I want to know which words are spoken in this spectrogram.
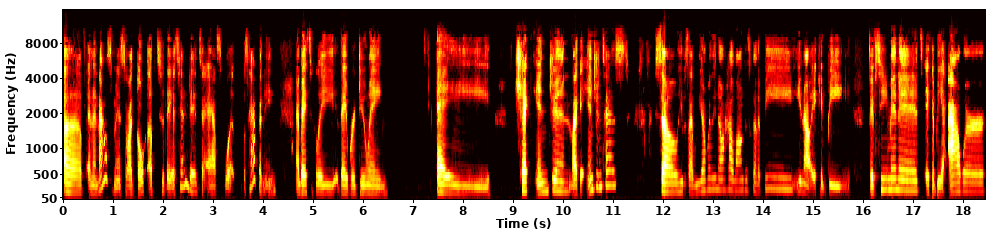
of an announcement. So I go up to the attendant to ask what was happening. And basically, they were doing a check engine, like an engine test. So he was like, We don't really know how long it's going to be. You know, it could be 15 minutes, it could be an hour.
